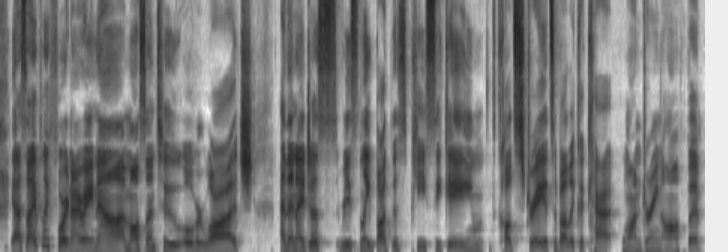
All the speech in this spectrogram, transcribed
yeah, so I play Fortnite right now. I'm also into Overwatch. And then I just recently bought this PC game it's called Stray. It's about like a cat wandering off, but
